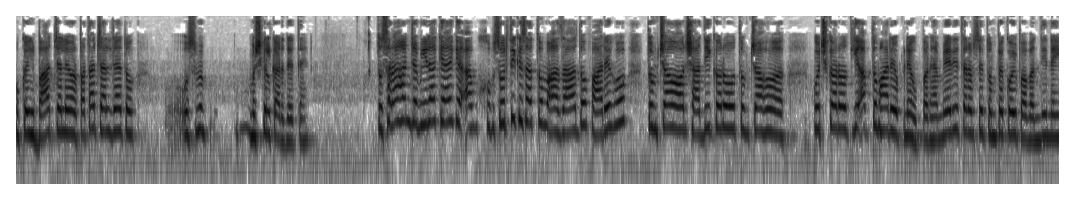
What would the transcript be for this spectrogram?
وہ کہیں بات چلے اور پتا چل جائے تو اس میں مشکل کر دیتے ہیں۔ تو سراہن جمیلا کیا ہے کہ اب خوبصورتی کے ساتھ تم آزاد ہو، فارغ ہو، تم چاہو اور شادی کرو، تم چاہو کچھ کرو یہ اب تمہارے اپنے اوپر ہے، میری طرف سے تم پہ کوئی پابندی نہیں،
